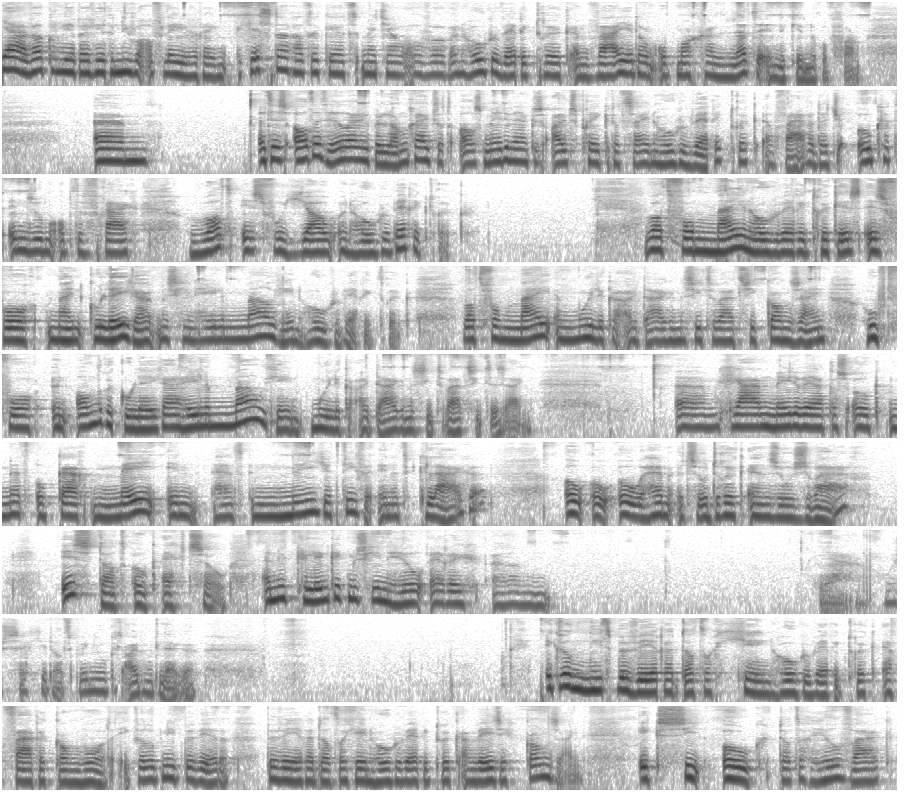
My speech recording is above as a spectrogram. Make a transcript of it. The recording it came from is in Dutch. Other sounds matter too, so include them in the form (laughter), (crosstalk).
Ja, welkom weer bij weer een nieuwe aflevering. Gisteren had ik het met jou over een hoge werkdruk en waar je dan op mag gaan letten in de kinderopvang. Ehm, het is altijd heel erg belangrijk dat als medewerkers uitspreken dat zij een hoge werkdruk ervaren, dat je ook gaat inzoomen op de vraag: wat is voor jou een hoge werkdruk? Wat voor mij een hoge werkdruk is, is voor mijn collega misschien helemaal geen hoge werkdruk. Wat voor mij een moeilijke, uitdagende situatie kan zijn, hoeft voor een andere collega helemaal geen moeilijke, uitdagende situatie te zijn. Um, gaan medewerkers ook met elkaar mee in het negatieve, in het klagen? Oh, oh, oh, we hebben het zo druk en zo zwaar is dat ook echt zo? En nu klink ik misschien heel erg. Um, ja, hoe zeg je dat? Ik weet niet hoe ik het uit moet leggen. Ik wil niet beweren dat er geen hoge werkdruk ervaren kan worden. Ik wil ook niet beweren, beweren dat er geen hoge werkdruk aanwezig kan zijn. Ik zie ook dat er heel vaak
